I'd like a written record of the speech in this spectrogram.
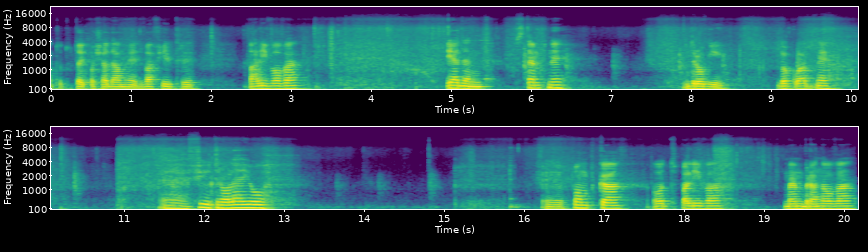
no to tutaj posiadamy dwa filtry paliwowe. Jeden wstępny, drugi dokładny. E, Filtr oleju. E, Pompka od paliwa membranowa.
